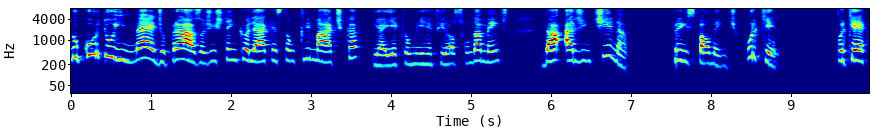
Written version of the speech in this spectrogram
No curto e médio prazo, a gente tem que olhar a questão climática, e aí é que eu me refiro aos fundamentos da Argentina, principalmente. Por quê? Porque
